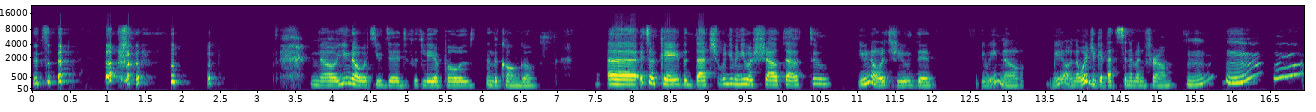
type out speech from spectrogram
it's no, you know what you did with Leopold in the Congo. Uh, it's okay. The Dutch, we're giving you a shout out too. You know what you did. We know. We all know. Where'd you get that cinnamon from? Hmm? Hmm? Hmm?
